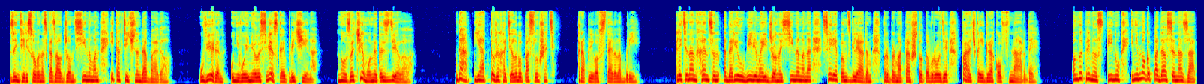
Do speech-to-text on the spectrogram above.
— заинтересованно сказал Джон Синнамон и тактично добавил. «Уверен, у него имелась веская причина. Но зачем он это сделал?» Да, я тоже хотела бы послушать», — торопливо вставила Бри. Лейтенант Хэнсон одарил Уильяма и Джона Синнамона свирепым взглядом, пробормотав что-то вроде «парочка игроков в нарды». Он выпрямил спину и немного подался назад,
